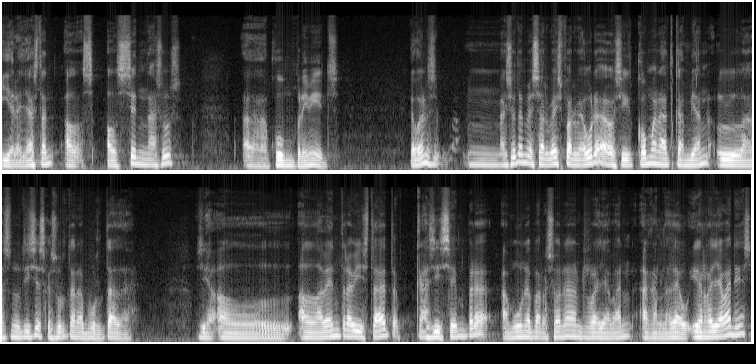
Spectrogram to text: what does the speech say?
i ara ja estan els, els 100 nassos eh, comprimits. Llavors, mm, això també serveix per veure o sigui, com han anat canviant les notícies que surten a portada. O sigui, l'haver entrevistat quasi sempre amb una persona rellevant a Cardedeu. I rellevant és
